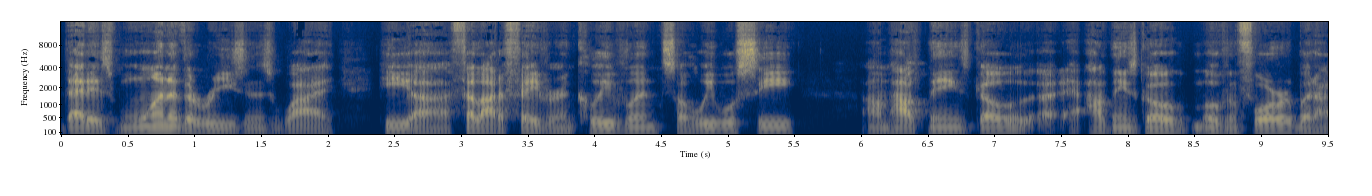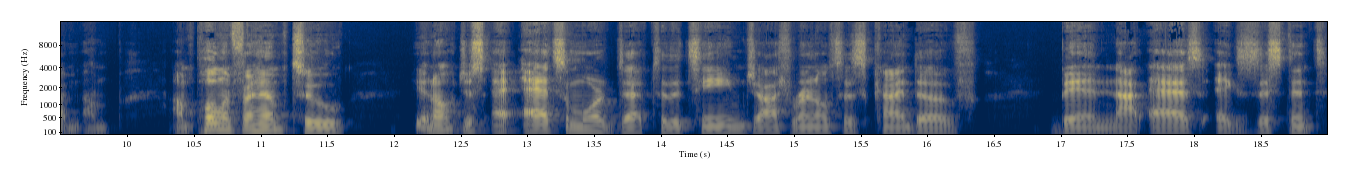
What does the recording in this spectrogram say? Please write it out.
that is one of the reasons why he uh, fell out of favor in Cleveland. So we will see um, how things go, uh, how things go moving forward. But I'm I'm I'm pulling for him to, you know, just a- add some more depth to the team. Josh Reynolds has kind of been not as existent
